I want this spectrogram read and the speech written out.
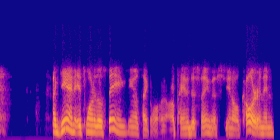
again, it's one of those things. You know, it's like, well, I painted this thing this you know color, and then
